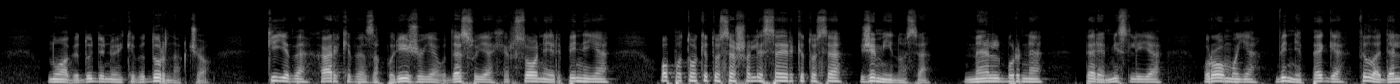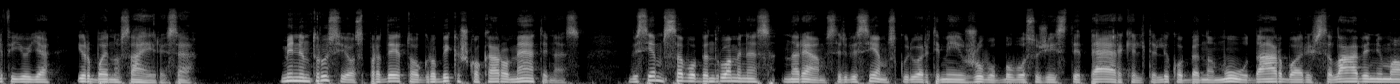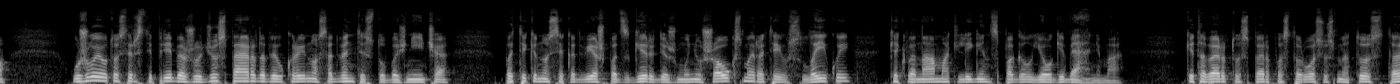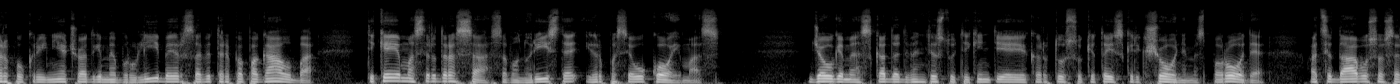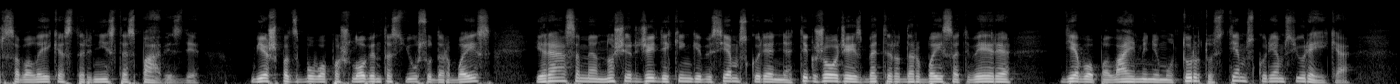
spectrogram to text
nuo vidudienio iki vidurnakčio Kyjive, Harkive, Zaporižiuje, Odesoje, Hersonė ir Pinėje, o po to kitose šalise ir kitose žemynuose - Melburne, Peremislyje, Romoje, Vinnipege, Filadelfijoje ir Buenos Airėse. Minint Rusijos pradėto grobikiško karo metinės, visiems savo bendruomenės nariams ir visiems, kurių artimieji žuvo, buvo sužeisti, perkelti, liko be namų, darbo ar išsilavinimo, užuojautos ir stiprybės žodžius perdavė Ukrainos adventistų bažnyčia, patikinusi, kad viešpats girdi žmonių šauksmą ir atėjus laikui kiekvienam atlygins pagal jo gyvenimą. Kita vertus, per pastaruosius metus tarp ukrainiečių atgimė brolybė ir savitarpio pagalba, tikėjimas ir drąsa, savanorystė ir pasiaukojimas. Džiaugiamės, kad adventistų tikintieji kartu su kitais krikščionimis parodė atsidavusios ir savalaikės tarnystės pavyzdį. Viešpats buvo pašlovintas jūsų darbais ir esame nuoširdžiai dėkingi visiems, kurie ne tik žodžiais, bet ir darbais atvėrė Dievo palaiminimų turtus tiems, kuriems jų reikia.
